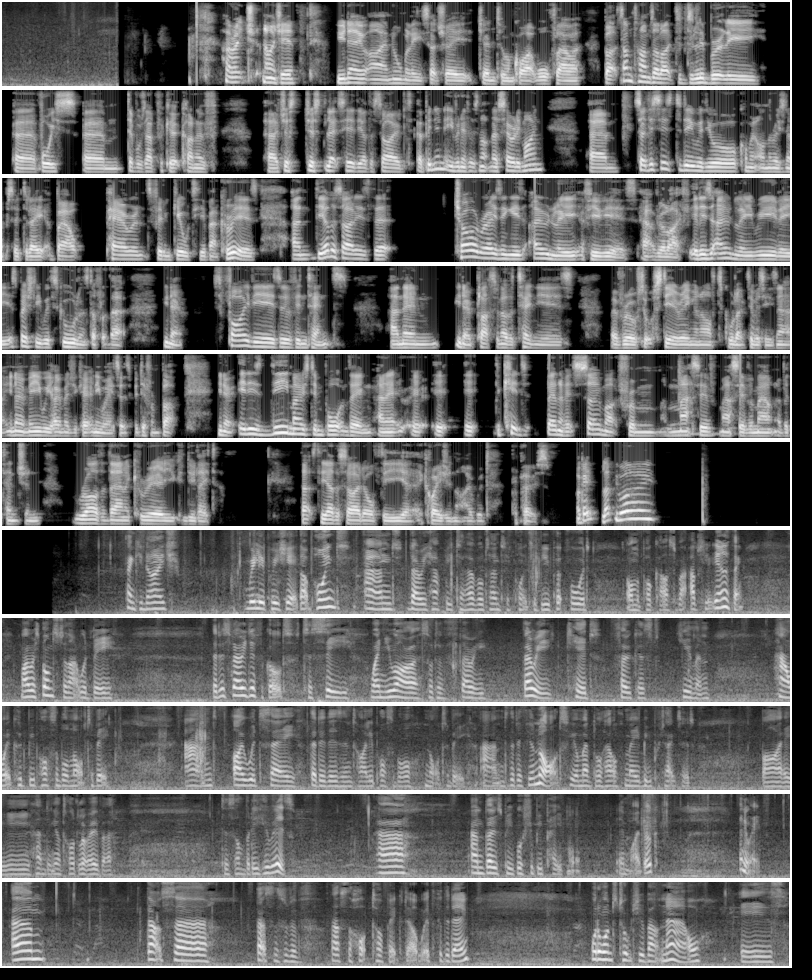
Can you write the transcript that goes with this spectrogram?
Hi, Rach. Nige here. You know I'm normally such a gentle and quiet wallflower, but sometimes I like to deliberately uh, voice um, devil's advocate kind of uh, just just let's hear the other side opinion, even if it's not necessarily mine. Um, so this is to do with your comment on the recent episode today about parents feeling guilty about careers, and the other side is that child raising is only a few years out of your life. It is only really, especially with school and stuff like that, you know, five years of intense, and then you know plus another ten years of real sort of steering and after school activities. Now, you know me, we home educate anyway, so it's a bit different. But you know, it is the most important thing, and it it, it, it the kids benefit so much from a massive, massive amount of attention rather than a career you can do later. That's the other side of the uh, equation that I would propose. Okay, love you, bye. Thank you, Nige. Really appreciate that point and very happy to have alternative points of view put forward on the podcast about absolutely anything. My response to that would be that it's very difficult to see when you are a sort of very, very kid focused human how it could be possible not to be. And I would say that it is entirely possible not to be, and that if you're not, your mental health may be protected by handing your toddler over to somebody who is. Uh, and those people should be paid more, in my book. Anyway, um, that's uh, that's the sort of that's the hot topic dealt with for the day. What I want to talk to you about now is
